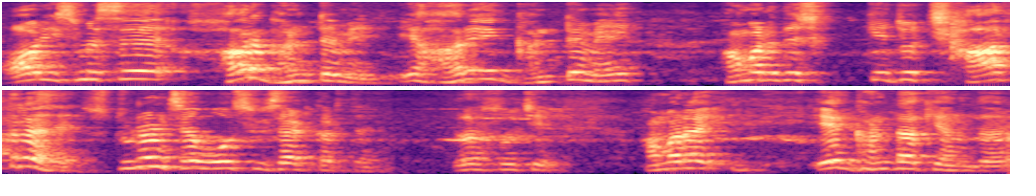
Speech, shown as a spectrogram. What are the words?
और इसमें से हर घंटे में, ये हर एक घंटे में हमारे देश के जो छात्र है स्टूडेंट्स हैं, वो सुसाइड करते हैं। ज़रा सोचिए, हमारा एक घंटा के अंदर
